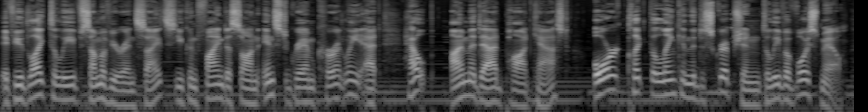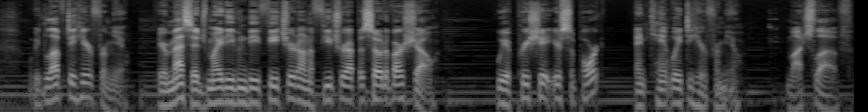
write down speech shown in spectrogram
If you'd like to leave some of your insights, you can find us on Instagram currently at Help I'm a Dad Podcast, or click the link in the description to leave a voicemail. We'd love to hear from you. Your message might even be featured on a future episode of our show. We appreciate your support and can't wait to hear from you. Much love.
